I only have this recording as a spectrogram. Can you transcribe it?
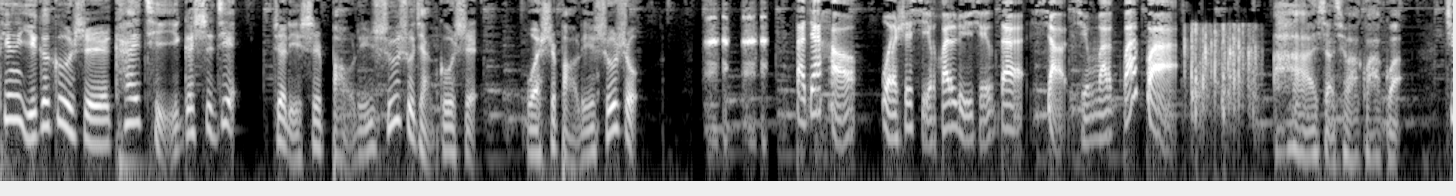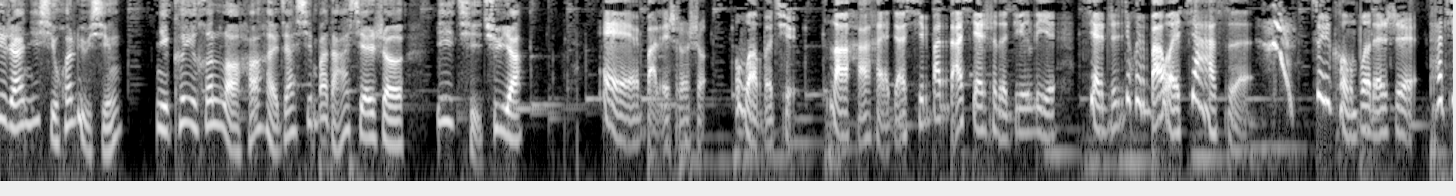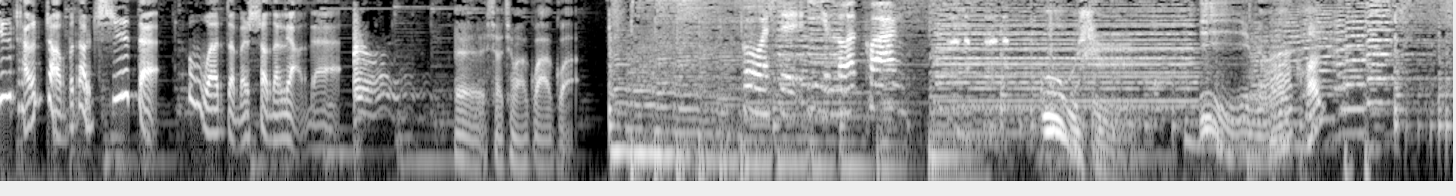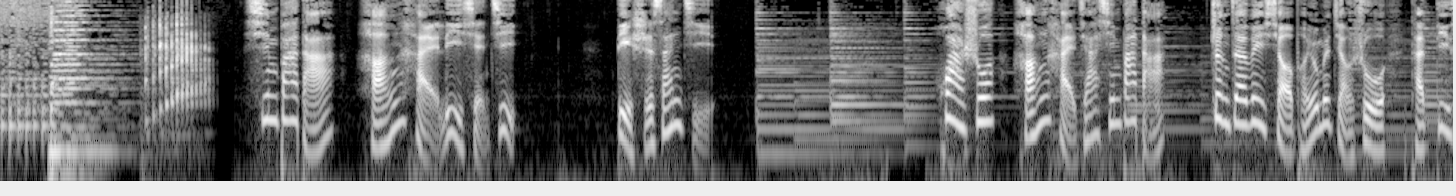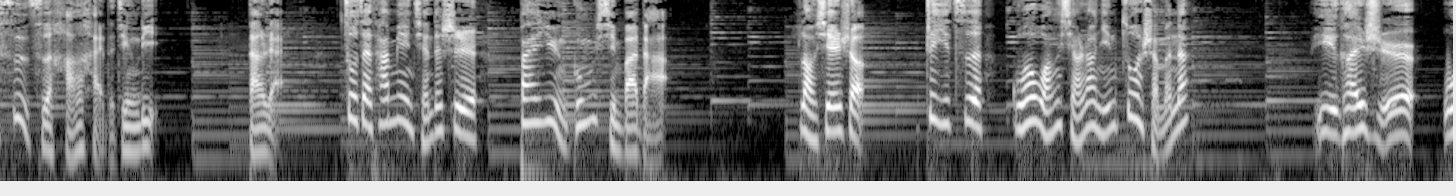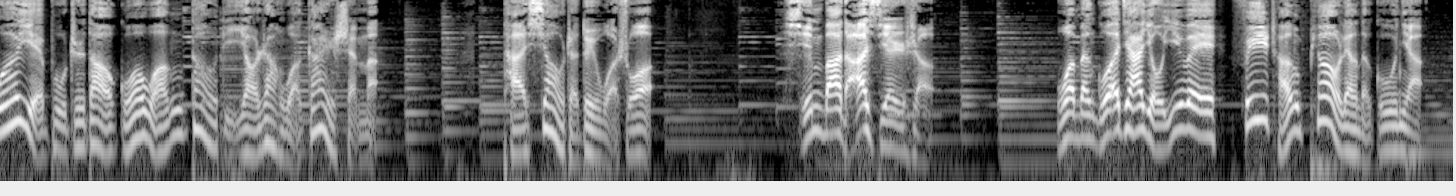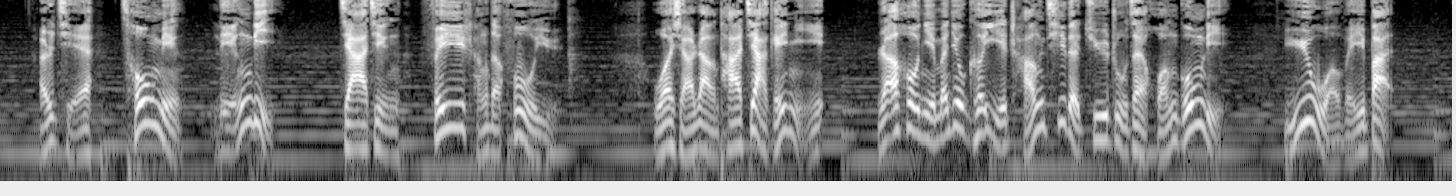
倾听一个故事，开启一个世界。这里是宝林叔叔讲故事，我是宝林叔叔。大家好，我是喜欢旅行的小青蛙呱呱。啊，小青蛙呱呱，既然你喜欢旅行，你可以和老航海家辛巴达先生一起去呀。哎，巴雷叔叔，我不去。老航海家辛巴达先生的经历简直就会把我吓死。最恐怖的是，他经常找不到吃的，我怎么受得了呢？呃，小青蛙呱呱，故事一箩筐，故事一箩筐，《辛巴达航海历险记》第十三集。话说，航海家辛巴达正在为小朋友们讲述他第四次航海的经历。当然，坐在他面前的是搬运工辛巴达。老先生，这一次国王想让您做什么呢？一开始我也不知道国王到底要让我干什么。他笑着对我说：“辛巴达先生。”我们国家有一位非常漂亮的姑娘，而且聪明伶俐，家境非常的富裕。我想让她嫁给你，然后你们就可以长期的居住在皇宫里，与我为伴。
